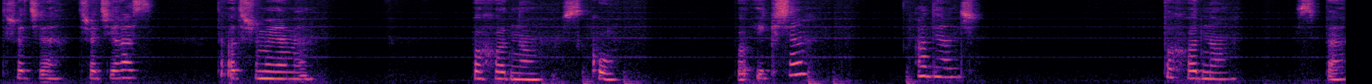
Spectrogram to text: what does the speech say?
trzecie, trzeci raz, to otrzymujemy pochodną z Q po X, odjąć pochodną z P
